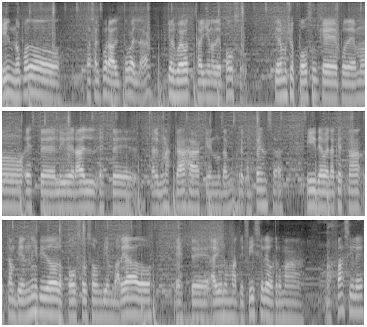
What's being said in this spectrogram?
y no puedo pasar por alto, ¿verdad? Que el juego está lleno de puzzles. Tiene muchos puzzles que podemos este, liberar este, algunas cajas que nos dan recompensas y de verdad que está, están bien nítidos, los puzzles son bien variados. Este, hay unos más difíciles, otros más, más fáciles.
